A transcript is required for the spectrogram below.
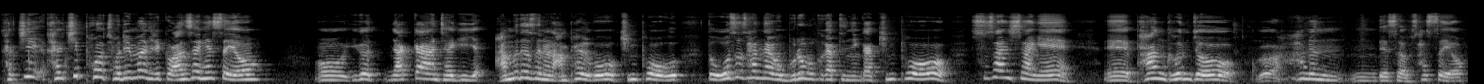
갈치, 갈치포 조림은 이렇게 완성했어요. 어 이거 약간 저기 아무 데서는 안 팔고 김포 또 어디서 샀냐고 물어볼 것 같으니까 김포 수산시장에 예, 반 건조 어, 하는 데서 샀어요.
